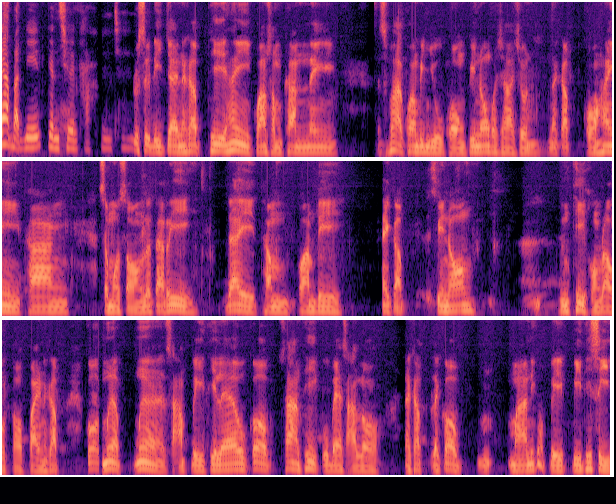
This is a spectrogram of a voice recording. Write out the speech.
ณบัดนี้เรียนเชิญค่ะ รู้สึกดีใจนะครับที่ให้ความสำคัญในสภาพความเป็นอยู่ของพี่น้องประชาชนนะครับขอให้ทางสโมสรโรตารี่ได้ทำความดีให้กับพี่น้องพื้นที่ของเราต่อไปนะครับ ก็เมื่อเมื่อสามปีที่แล้วก็สร้างที่กูแบสาลอ นะครับ แล้วก็มานี่ก็ปีปีที่สี่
